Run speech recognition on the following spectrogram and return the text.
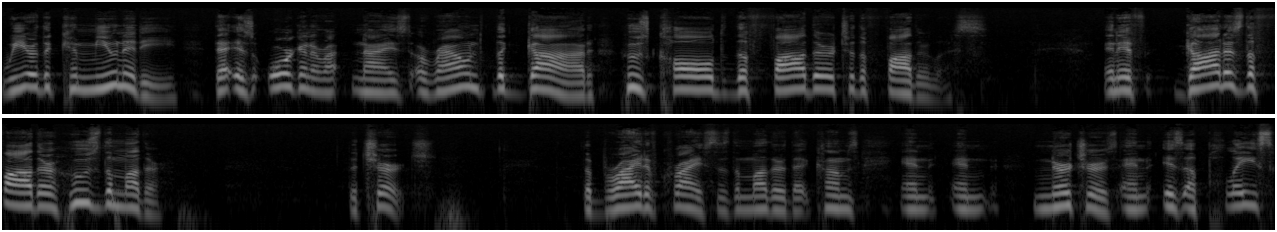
We are the community that is organized around the God who's called the Father to the fatherless. And if God is the Father, who's the mother? The church. The bride of Christ is the mother that comes and, and nurtures and is a place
